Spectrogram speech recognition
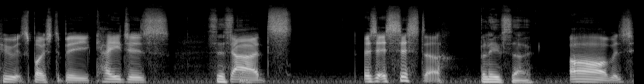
who it's supposed to be. Cage's Sister, dad's is it his sister? believe so. Oh, but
